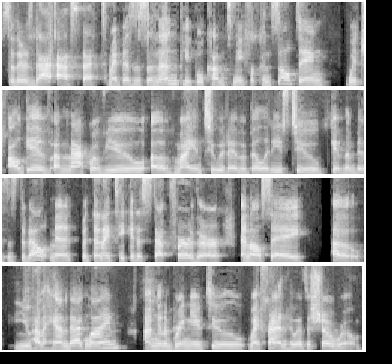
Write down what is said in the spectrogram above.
So there's that aspect to my business. And then people come to me for consulting which I'll give a macro view of my intuitive abilities to give them business development. But then I take it a step further and I'll say, Oh, you have a handbag line? I'm going to bring you to my friend who has a showroom.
